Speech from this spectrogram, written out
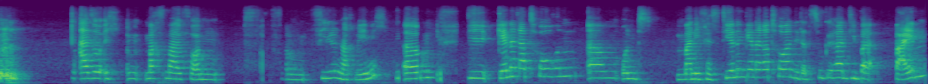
also ich ähm, mache es mal von, von viel nach wenig. Ähm, die Generatoren ähm, und manifestierenden Generatoren, die dazugehören, die be beiden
